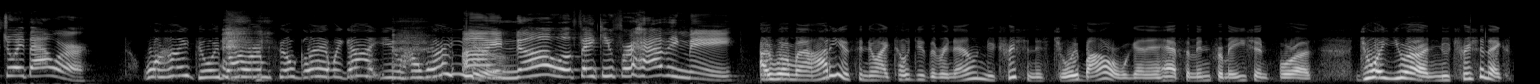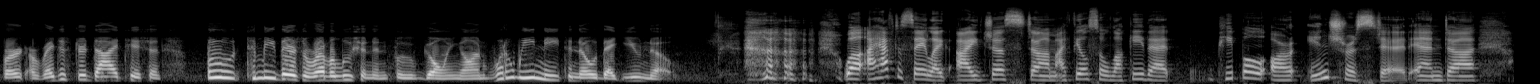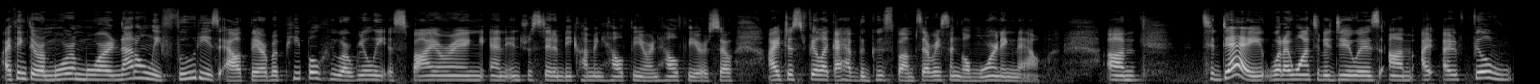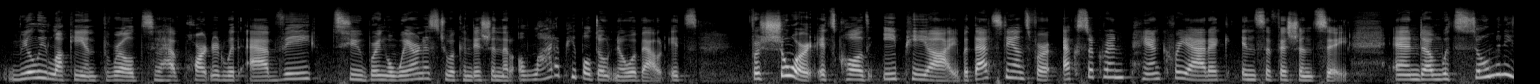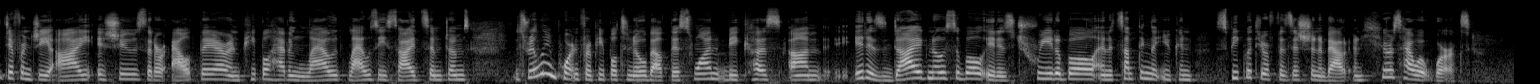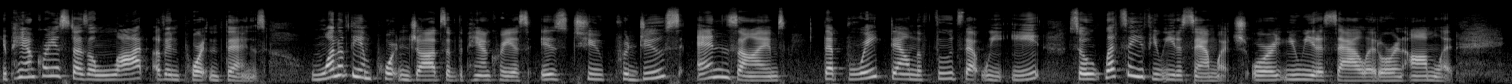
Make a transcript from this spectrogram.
It's Joy Bauer. Well, hi, Joy Bauer. I'm so glad we got you. How are you? I know. Well, thank you for having me. I want my audience to know I told you the renowned nutritionist Joy Bauer. We're going to have some information for us. Joy, you are a nutrition expert, a registered dietitian. Food, to me, there's a revolution in food going on. What do we need to know that you know? well, I have to say, like, I just, um, I feel so lucky that people are interested. And uh, I think there are more and more, not only foodies out there, but people who are really aspiring and interested in becoming healthier and healthier. So I just feel like I have the goosebumps every single morning now. Um, Today, what I wanted to do is um, I, I, feel really lucky and thrilled to have partnered with AbbVie to bring awareness to a condition that a lot of people don't know about. It's for short, it's called EPI, but that stands for exocrine pancreatic insufficiency. And um, with so many different GI issues that are out there and people having loud, lousy side symptoms, it's really important for people to know about this one because um, it is diagnosable, it is treatable, and it's something that you can speak with your physician about. And here's how it works. Your pancreas does a lot of important things. One of the important jobs of the pancreas is to produce enzymes that break down the foods that we eat. So let's say if you eat a sandwich or you eat a salad or an omelet,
